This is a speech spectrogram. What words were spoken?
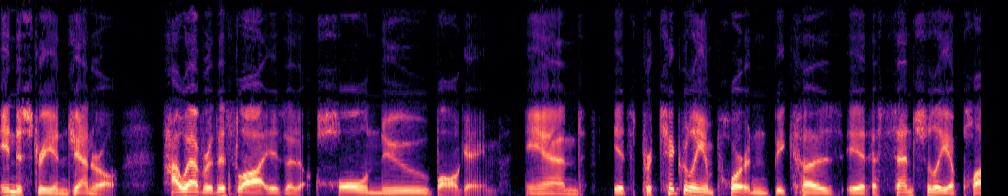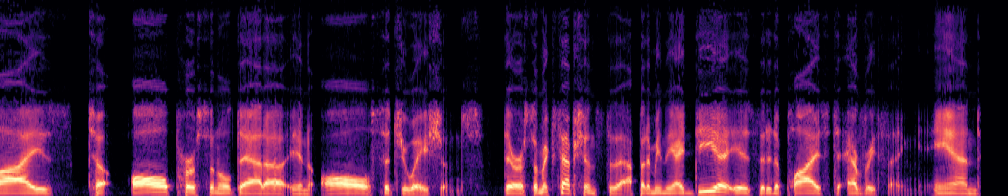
industry in general. However, this law is a whole new ballgame. And it's particularly important because it essentially applies to all personal data in all situations. There are some exceptions to that, but I mean the idea is that it applies to everything. And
